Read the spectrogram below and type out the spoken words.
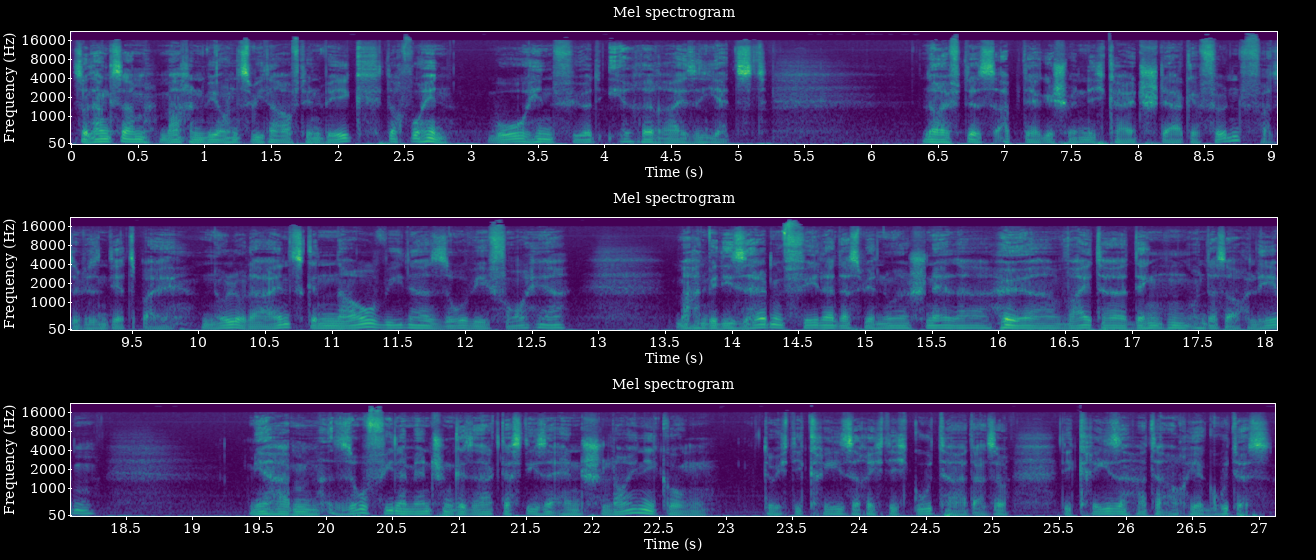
so langsam machen wir uns wieder auf den Weg. Doch wohin? Wohin führt Ihre Reise jetzt? Läuft es ab der Geschwindigkeit Stärke 5, also wir sind jetzt bei 0 oder 1, genau wieder so wie vorher. Machen wir dieselben Fehler, dass wir nur schneller, höher, weiter denken und das auch leben? Mir haben so viele Menschen gesagt, dass diese Entschleunigung durch die Krise richtig gut tat. Also die Krise hatte auch ihr Gutes.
